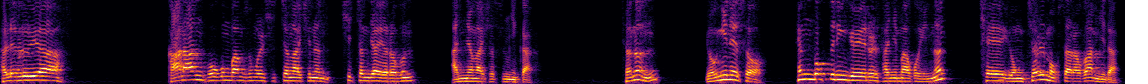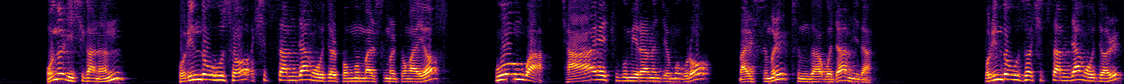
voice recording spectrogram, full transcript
할렐루야. 가난 복음 방송을 시청하시는 시청자 여러분 안녕하셨습니까? 저는 용인에서 행복드림 교회를 담임하고 있는 최용철 목사라고 합니다. 오늘 이 시간은 고린도후서 13장 5절 본문 말씀을 통하여 구원과 자아의 죽음이라는 제목으로 말씀을 증거하고자 합니다. 고린도후서 13장 5절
